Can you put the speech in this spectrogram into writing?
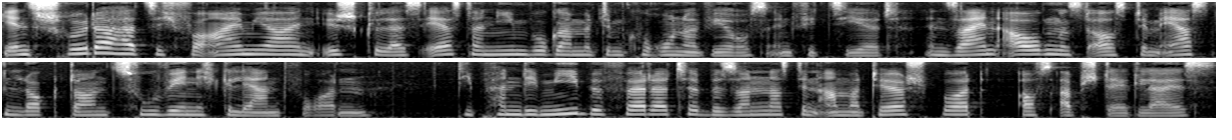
Jens Schröder hat sich vor einem Jahr in Ischgl als erster Nienburger mit dem Coronavirus infiziert. In seinen Augen ist aus dem ersten Lockdown zu wenig gelernt worden. Die Pandemie beförderte besonders den Amateursport aufs Abstellgleis.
